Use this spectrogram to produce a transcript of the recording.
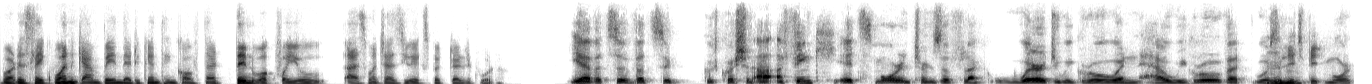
what is like one campaign that you can think of that didn't work for you as much as you expected it would? Yeah that's a that's a good question. I, I think it's more in terms of like where do we grow and how we grow that was mm-hmm. a little bit more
